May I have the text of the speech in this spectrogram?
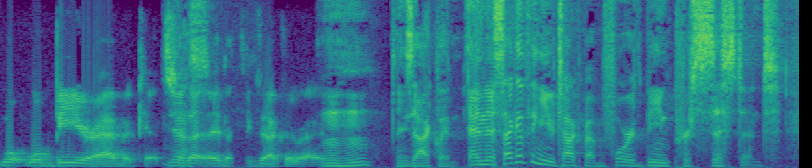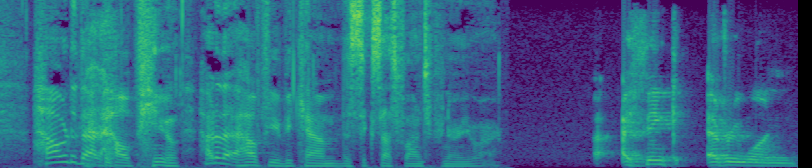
will, will be your advocate. So yes. that, that's exactly right. Mm-hmm. Exactly. And the second thing you talked about before is being persistent. How did that help you? How did that help you become the successful entrepreneur you are? I think everyone,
